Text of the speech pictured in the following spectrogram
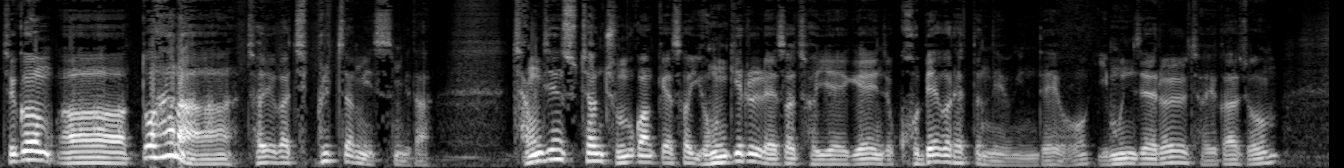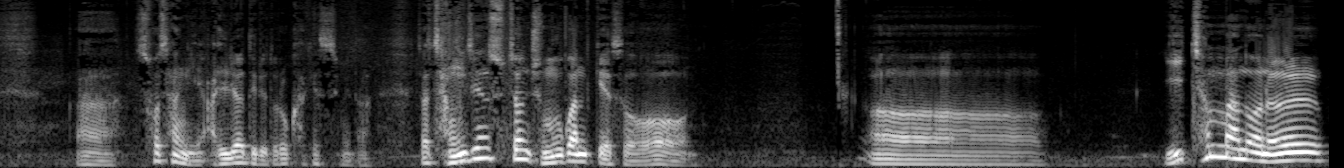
지금 어, 또 하나 저희가 짚을 점이 있습니다. 장진수 전 주무관께서 용기를 내서 저희에게 이제 고백을 했던 내용인데요. 이 문제를 저희가 좀 아, 소상히 알려드리도록 하겠습니다. 자, 장진수 전 주무관께서 어, 2천만 원을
